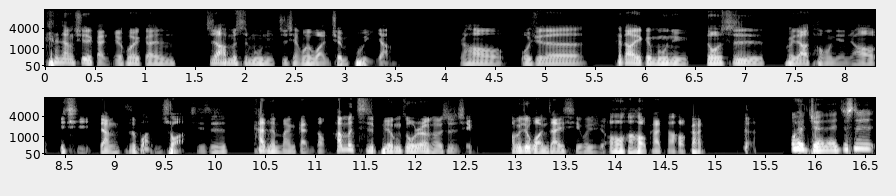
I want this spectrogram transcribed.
看上去的感觉会跟知道他们是母女之前会完全不一样。然后我觉得看到一个母女都是回到童年，然后一起这样子玩耍，其实看得蛮感动。他们其实不用做任何事情，他们就玩在一起，我就觉得哦，好好看，好好看。我也觉得，就是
